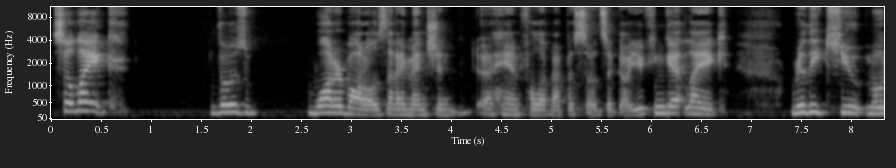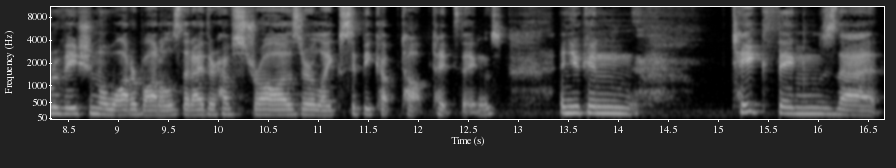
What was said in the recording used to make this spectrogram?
So, like those water bottles that I mentioned a handful of episodes ago, you can get like really cute motivational water bottles that either have straws or like sippy cup top type things. And you can take things that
